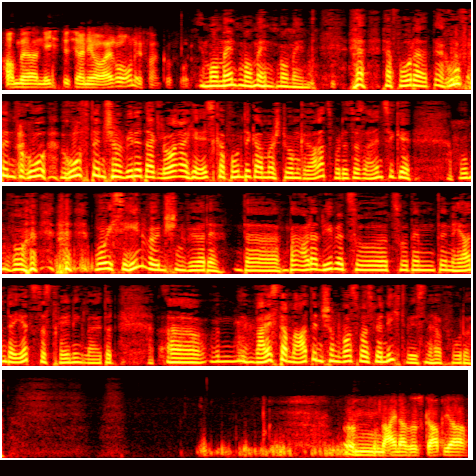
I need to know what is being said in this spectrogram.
haben wir nächstes Jahr eine Euro ohne Franco Foda. Moment, Moment, Moment. Herr, Herr Foda, ruft denn, ruft denn schon wieder der glorreiche SK Puntigammer Sturm Graz, weil das ist das Einzige, wo, wo, wo ich Sie hinwünschen würde, da, bei aller Liebe zu, zu dem, dem Herrn, der jetzt das Training leitet. Äh, weiß der Martin schon was, was wir nicht wissen, Herr Foda? Ähm, nein, also es gab ja,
